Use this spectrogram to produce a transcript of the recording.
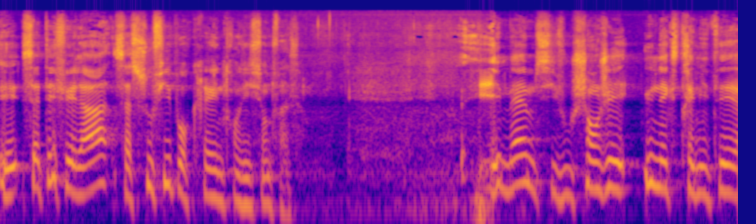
Et cet effet-là, ça suffit pour créer une transition de phase. Et même si vous changez une extrémité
